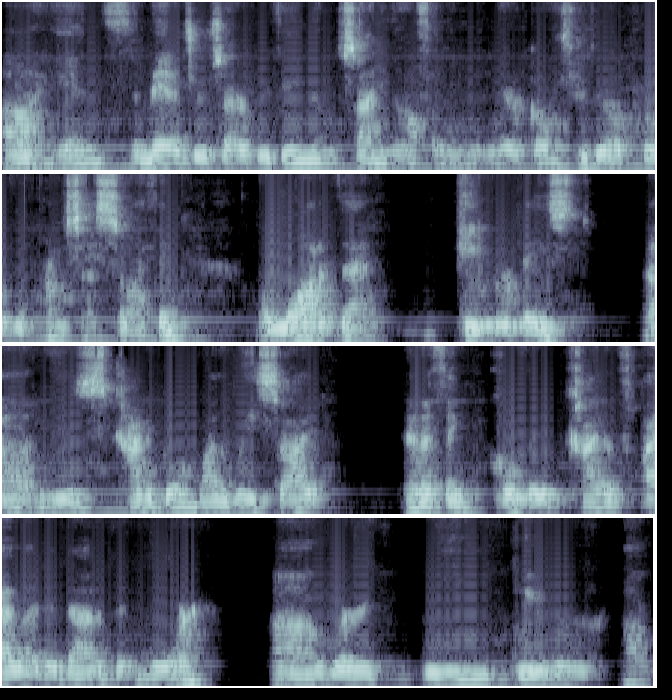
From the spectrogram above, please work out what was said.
uh, and the managers are reviewing them, signing off on them, and they're going through their approval process. So I think a lot of that paper based uh, is kind of going by the wayside. And I think COVID kind of highlighted that a bit more, uh, where we we were um,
